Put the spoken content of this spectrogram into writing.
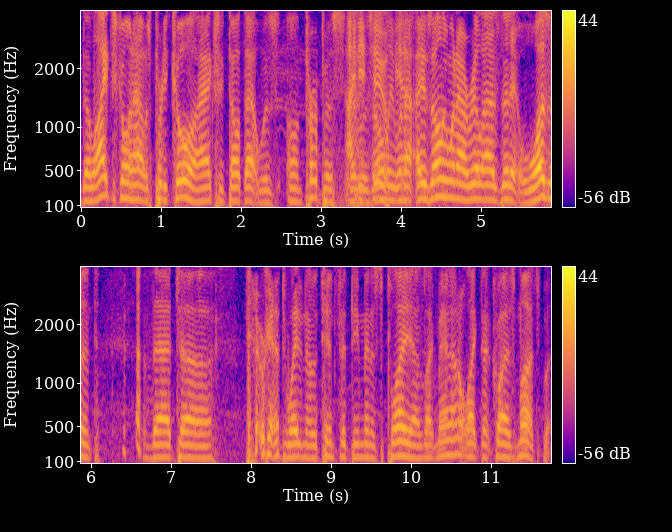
the lights going out was pretty cool. I actually thought that was on purpose. I it did was too. Only yeah. when I, it was only when I realized that it wasn't that uh, we're going to have to wait another 10, 15 minutes to play. I was like, man, I don't like that quite as much. But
